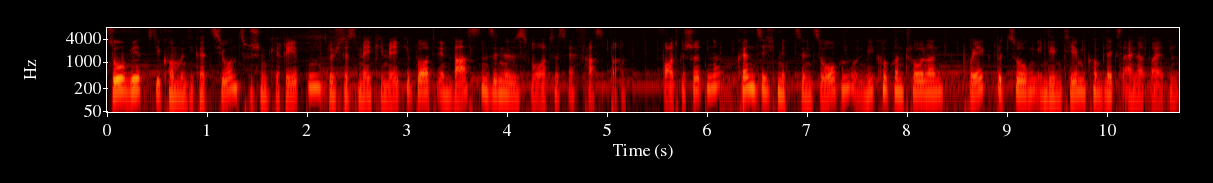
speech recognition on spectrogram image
So wird die Kommunikation zwischen Geräten durch das Makey-Makey-Board im wahrsten Sinne des Wortes erfassbar. Fortgeschrittene können sich mit Sensoren und Mikrocontrollern projektbezogen in den Themenkomplex einarbeiten.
